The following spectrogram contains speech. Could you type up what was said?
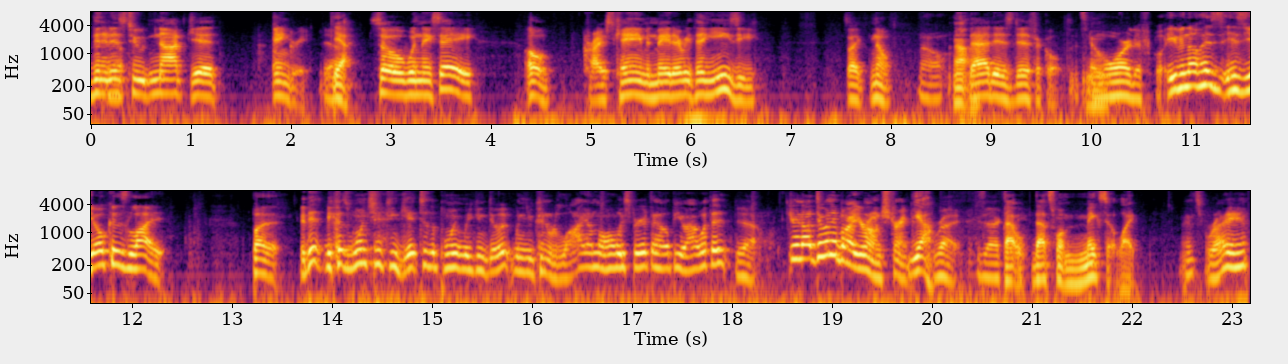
than it is to not get angry. Yeah. So when they say, "Oh, Christ came and made everything easy," it's like, no, No, No. that is difficult. it's more difficult. Even though his his yoke is light, but It is because once you can get to the point where you can do it, when you can rely on the Holy Spirit to help you out with it, yeah, you're not doing it by your own strength. yeah. right, exactly. That that's what makes it light. That's right.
